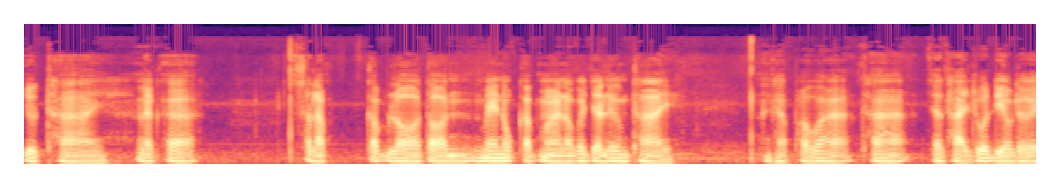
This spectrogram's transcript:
หยุดถ่ายแล้วก็สลับกับรอตอนแม่นกกลับมาเราก็จะเริ่มถ่าย นะครับ เพราะว่าถ้าจะถ่ายรวดเดียวเลย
